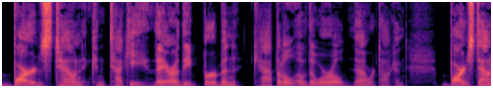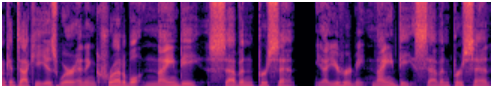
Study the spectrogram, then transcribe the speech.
Bardstown, Kentucky. They are the bourbon capital of the world. Now we're talking. Bardstown, Kentucky is where an incredible 97%, yeah, you heard me, 97%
